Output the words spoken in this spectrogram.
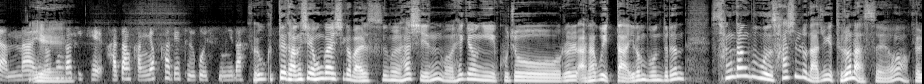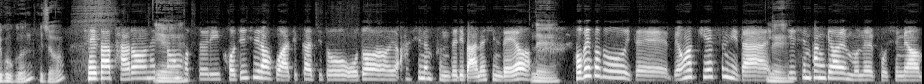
않나 이런 예. 생각이 게- 가장 강력하게 들고 있습니다. 결국 그때 당시에 홍가혜 씨가 말씀을 하신 뭐 해경이 구조를 안 하고 있다 이런 부분들은 상당 부분 사실로 나중에 드러났어요. 결국은 그죠? 제가 발언했던 예. 것들이 거짓이라고 아직까지도 오더하시는 분들이 많으신데요. 네. 법에서도 이제 명확히 했습니다. 네. 1심 판결문을 보시면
